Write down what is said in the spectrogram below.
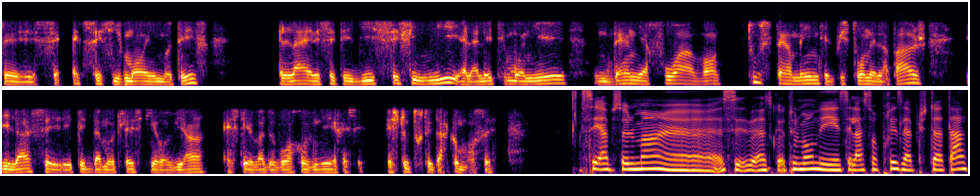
c'est excessivement émotif. Là, elle s'était dit, c'est fini, elle allait témoigner une dernière fois avant tout se termine, qu'elle puisse tourner la page. Et là, c'est l'épée de Damoclès qui revient. Est-ce qu'elle va devoir revenir? Est-ce que tout est à recommencer? C'est absolument, euh, est, que tout le monde est, c'est la surprise la plus totale.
